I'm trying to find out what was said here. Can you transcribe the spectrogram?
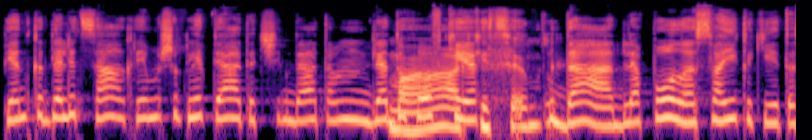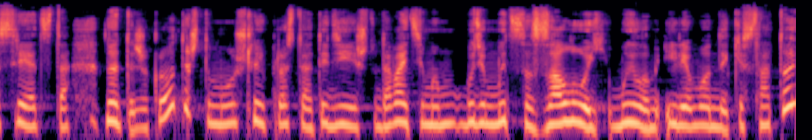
Пенка для лица, кремушек для пяточек, да, там для духовки. Маркетинг. Да, для пола свои какие-то средства. Но это же круто, что мы ушли просто от идеи, что давайте мы будем мыться золой, мылом и лимонной кислотой,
